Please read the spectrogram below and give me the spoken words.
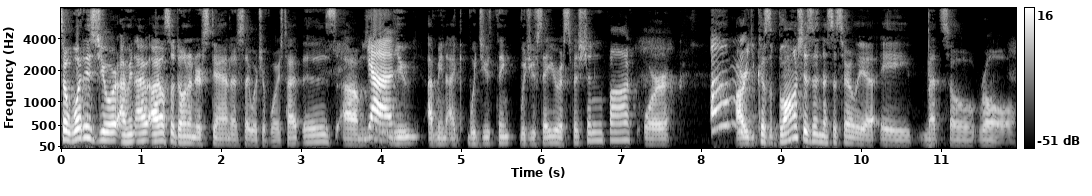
So what is your? I mean, I, I also don't understand necessarily what your voice type is. Um, Yeah. You, I mean, I, would you think? Would you say you're a Zwischenfach or? Um, Are you because Blanche isn't necessarily a, a mezzo role?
